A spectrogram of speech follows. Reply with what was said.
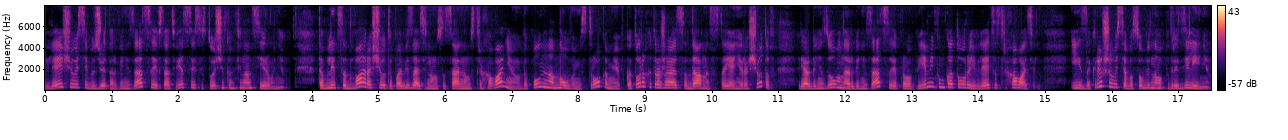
являющегося бюджетной организацией в соответствии с источником финансирования. Таблица 2 расчета по обязательному социальному страхованию дополнена новыми строками, в которых отражаются данные состояния расчетов реорганизованной организации, правоприемником которой является страхователь, и закрывшегося обособленного подразделения.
